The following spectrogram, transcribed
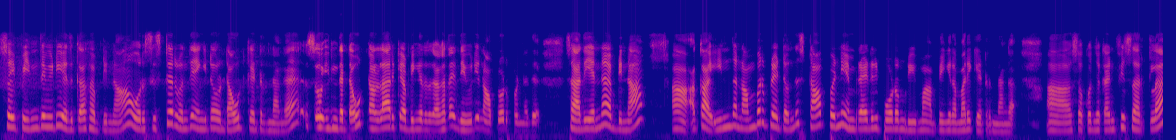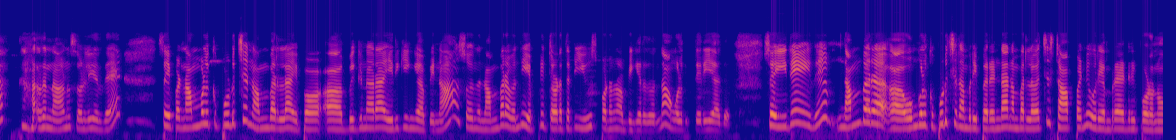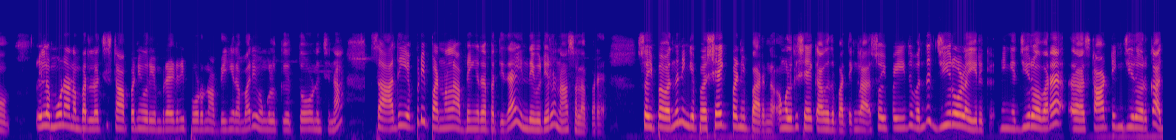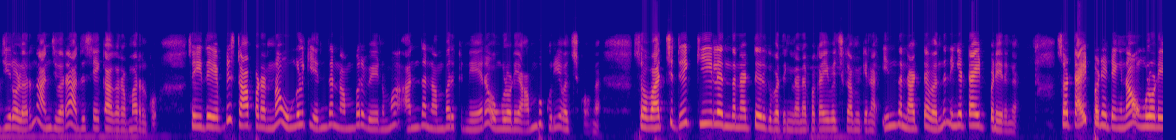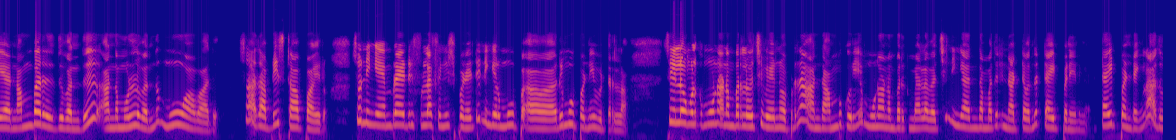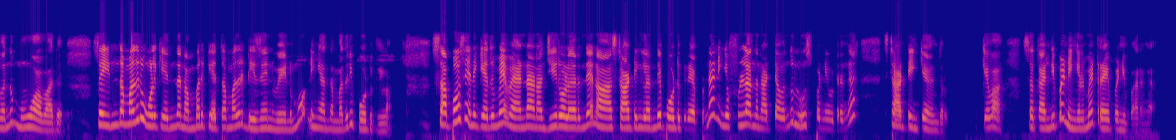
So இப்போ இந்த video எதுக்காக அப்படின்னா ஒரு சிஸ்டர் வந்து என்கிட்ட ஒரு டவுட் கேட்டிருந்தாங்க. ஸோ இந்த டவுட் நல்லா இருக்கு அப்படிங்கிறதுக்காக தான் இந்த வீடியோ நான் அப்லோட் பண்ணது. ஸோ அது என்ன அப்படின்னா அக்கா இந்த நம்பர் பிளேட்டை வந்து ஸ்டாப் பண்ணி எம்ப்ராய்டரி போட முடியுமா அப்படிங்கிற மாதிரி கேட்டிருந்தாங்க. ஸோ கொஞ்சம் கன்ஃபியூஸாக இருக்குல்ல? அதை நானும் சொல்லியிருந்தேன். ஸோ இப்போ நம்மளுக்கு பிடிச்ச நம்பரில் இப்போ பிகினராக இருக்கீங்க அப்படின்னா ஸோ இந்த நம்பரை வந்து எப்படி தொடத்தட்டி யூஸ் பண்ணணும் அப்படிங்கிறது வந்து அவங்களுக்கு தெரியாது. ஸோ இதே இது நம்பரை உங்களுக்கு பிடிச்ச நம்பர் இப்போ ரெண்டாம் நம்பரில் வச்சு ஸ்டாப் பண்ணி ஒரு எம்ப்ராய்டரி போடணும். இல்லை மூணாம் நம்பரில் வச்சு ஸ்டாப் பண்ணி ஒரு எம்ப்ராய்டரி போடணும் அப்படிங்கிற மாதிரி உங்களுக்கு தோணுச்சுன்னா ஸோ அது எப்படி பண்ணலாம் அப்படிங்கிறத பற்றி தான் இந்த வீடியோவில் நான் சொல்ல போகிறேன் ஸோ இப்போ வந்து நீங்கள் இப்போ ஷேக் பண்ணி பாருங்கள் உங்களுக்கு ஷேக் ஆகுது பார்த்தீங்களா ஸோ இப்போ இது வந்து ஜீரோவில் இருக்குது நீங்கள் ஜீரோ வர ஸ்டார்டிங் ஜீரோ இருக்கு? ஜீரோல இருந்து அஞ்சு வரை அது ஷேக் ஆகுற மாதிரி இருக்கும். ஸோ இதை எப்படி ஸ்டாப் பண்ணணும்னா உங்களுக்கு எந்த நம்பர் வேணுமோ அந்த நம்பருக்கு நேராக உங்களுடைய அம்புக்குரிய வச்சுக்கோங்க. ஸோ வச்சுட்டு கீழே இந்த நட்டு இருக்குது பார்த்தீங்களா நான் இப்போ கை வச்சு காமிக்கிறேன். இந்த நட்டை வந்து நீங்கள் டைட் பண்ணிடுங்க ஸோ டைட் பண்ணிட்டீங்கன்னா உங்களுடைய நம்பர் இது வந்து அந்த முள் வந்து மூவ் ஆகாது. ஸோ அது அப்படியே ஸ்டாப் ஆயிரும். ஸோ நீங்கள் எம்ப்ராய்டரி ஃபுல்லாக ஃபினிஷ் பண்ணிவிட்டு நீங்கள் ரிமூவ் ரிமூவ் பண்ணி விட்டுறலாம். ஸோ இல்லை உங்களுக்கு மூணாம் நம்பரில் வச்சு வேணும் அப்படின்னா அந்த அம்புக்குரிய மூணாம் நம்பருக்கு மேலே வச்சு நீங்கள் அந்த மாதிரி நட்டை வந்து டைட் பண்ணிடுங்க. டைட் பண்ணிட்டீங்களா அது வந்து மூவ் ஆகாது. ஸோ இந்த மாதிரி உங்களுக்கு எந்த நம்பருக்கு ஏற்ற மாதிரி டிசைன் வேணுமோ நீங்கள் அந்த மாதிரி போட்டுக்கலாம். சப்போஸ் எனக்கு எதுவுமே வேண்டாம். நான் ஜீரோலேருந்தே நான் ஸ்டார்டிங்லேருந்தே போட்டுக்கிறேன் அப்படின்னா நீங்கள் ஃபுல்லாக அந்த நட்டை வந்து லூஸ் பண்ணி விட்டுருங்க. ஸ்டார்டிங்கே வந்துடும் ஓகேவா ஸோ கண்டிப்பாக நீங்களுமே ட்ரை பண்ணி பாருங்கள்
